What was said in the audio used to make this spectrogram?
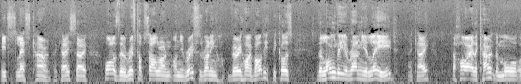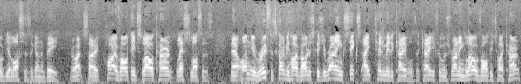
it's less current, okay? So all of the rooftop solar on, on your roof is running very high voltage because the longer you run your lead, okay, the higher the current, the more of your losses are going to be, right? So higher voltage, lower current, less losses. Now on your roof, it's got to be high voltage because you're running 6, 8, 10 meter cables, okay? If it was running lower voltage, high current,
